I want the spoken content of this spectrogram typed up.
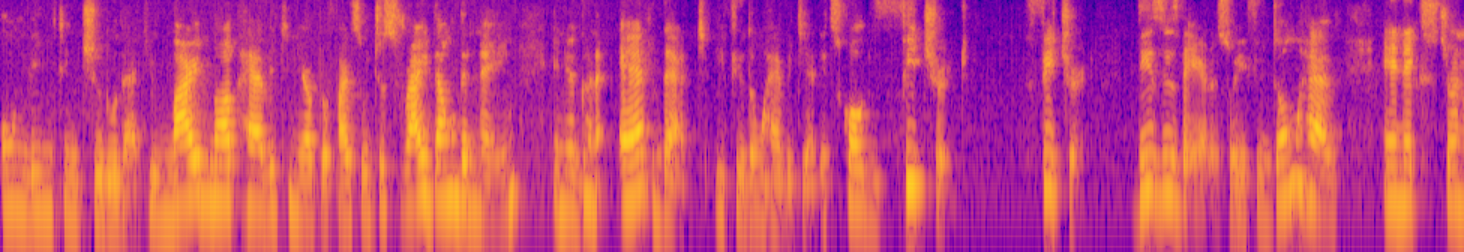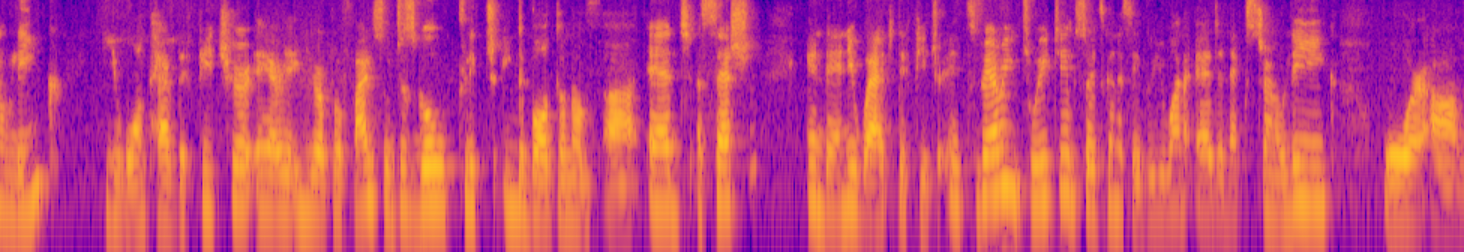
on LinkedIn to do that. You might not have it in your profile, so just write down the name and you're going to add that if you don't have it yet. It's called featured. Featured. This is the area. So if you don't have an external link, you won't have the feature area in your profile. So just go click in the button of uh, add a session and then you add the feature. It's very intuitive. So it's going to say, do you want to add an external link or um,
